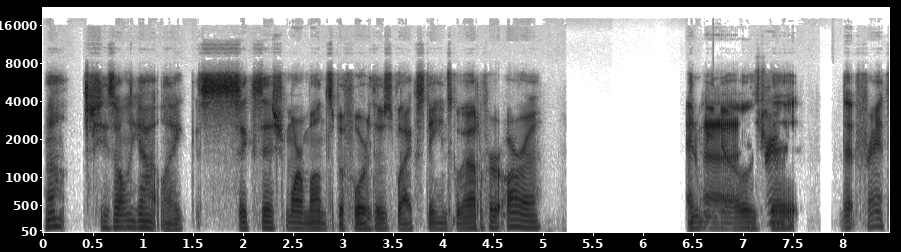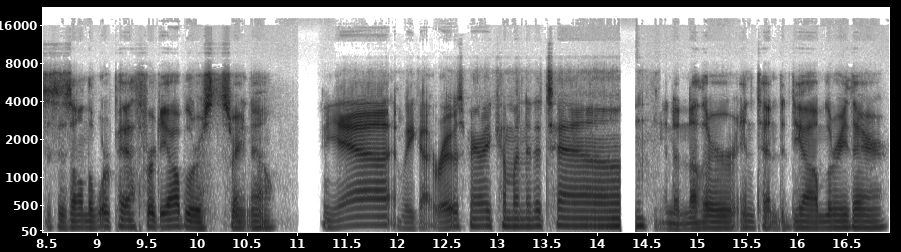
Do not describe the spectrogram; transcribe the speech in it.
Well, she's only got like six ish more months before those black stains go out of her aura. And we Uh, know true. that, that Francis is on the warpath for Diablerists right now. Yeah, we got Rosemary coming into town. And another intended Diablerie there.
